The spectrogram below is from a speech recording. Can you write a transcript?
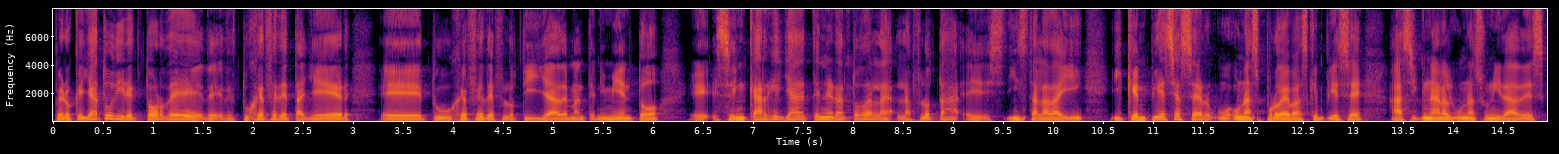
pero que ya tu director de, tu jefe de taller, eh, tu jefe de flotilla, de mantenimiento, eh, se encargue ya de tener a toda la, flota instalada ahí y que empiece a hacer unas pruebas, que empiece a asignar algunas unidades,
